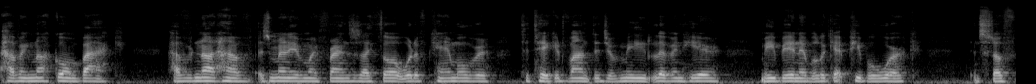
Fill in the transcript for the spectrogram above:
having not gone back, have not have as many of my friends as I thought would have came over to take advantage of me living here, me being able to get people work and stuff.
